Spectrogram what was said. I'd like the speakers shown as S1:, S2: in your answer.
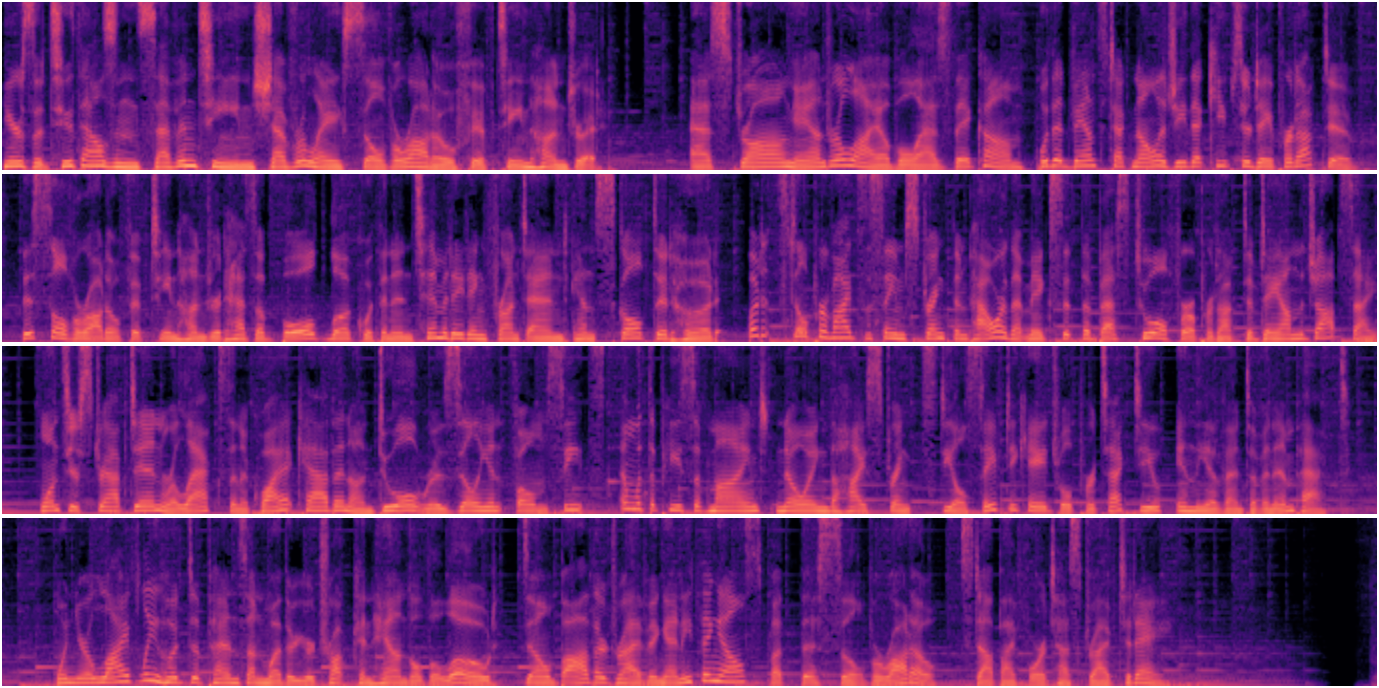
S1: Here's a 2017 Chevrolet Silverado 1500. As strong and reliable as they come, with advanced technology that keeps your day productive. This Silverado 1500 has a bold look with an intimidating front end and sculpted hood, but it still provides the same strength and power that makes it the best tool for a productive day on the job site. Once you're strapped in, relax in a quiet cabin on dual resilient foam seats and with the peace of mind knowing the high strength steel safety cage will protect you in the event of an impact. When your livelihood depends on whether your truck can handle the load, don't bother driving anything else but this Silverado. Stop by for a test drive today.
